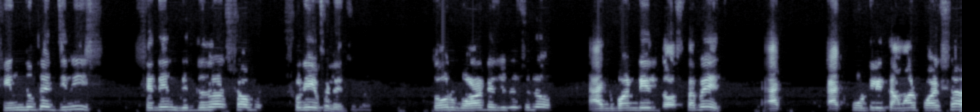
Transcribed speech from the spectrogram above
সিন্ধুকের জিনিস সেদিন বিদ্যাধর সব সরিয়ে ফেলেছিল। তোর বড়াটে জুটেছিল এক বান্ডিল দস্তাবেজ, এক এক পুঁটলি তামার পয়সা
